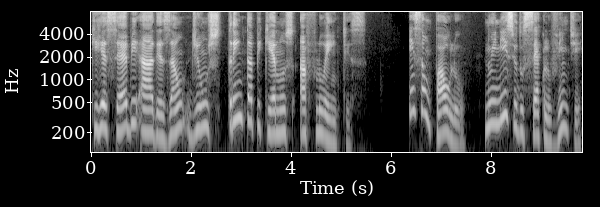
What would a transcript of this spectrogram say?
que recebe a adesão de uns 30 pequenos afluentes. Em São Paulo, no início do século XX,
